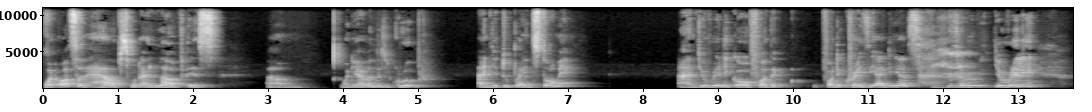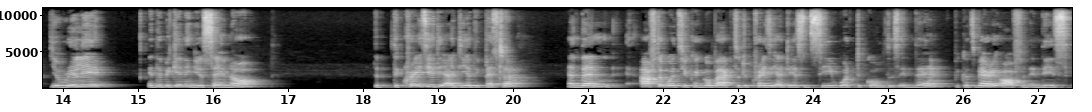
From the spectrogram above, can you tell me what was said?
what also helps, what I love is um, when you have a little group and you do brainstorming and you really go for the for the crazy ideas. so you really you really in the beginning you say no. The, the crazier the idea the better. And then afterwards you can go back to the crazy ideas and see what the gold is in there. Because very often in these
